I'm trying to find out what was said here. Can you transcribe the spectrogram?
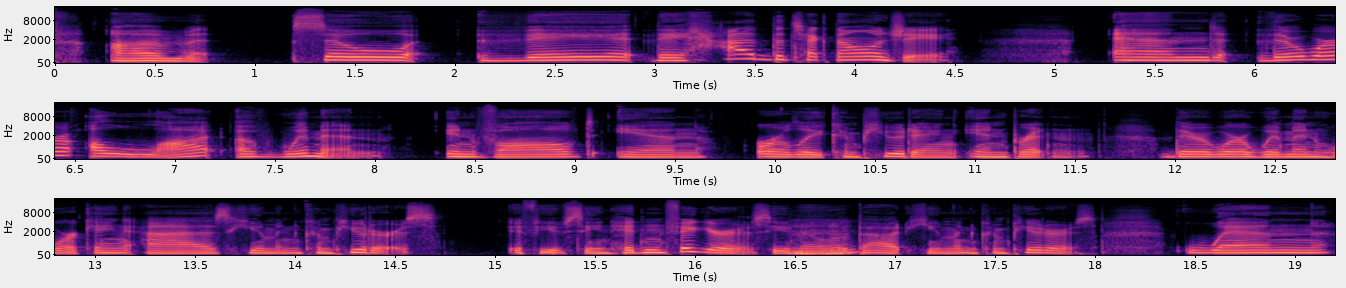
um, so they they had the technology and there were a lot of women involved in early computing in Britain. There were women working as human computers. If you've seen Hidden Figures, you know mm-hmm. about human computers. When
